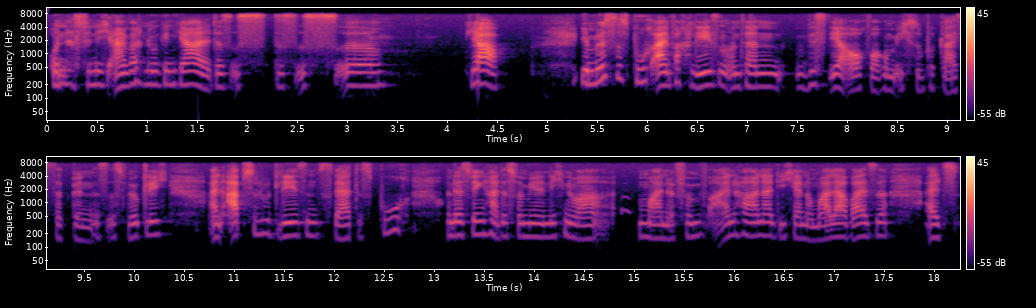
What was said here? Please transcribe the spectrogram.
Und das finde ich einfach nur genial. Das ist, das ist, äh, ja, ihr müsst das Buch einfach lesen und dann wisst ihr auch, warum ich so begeistert bin. Es ist wirklich ein absolut lesenswertes Buch und deswegen hat es von mir nicht nur meine fünf Einhörner, die ich ja normalerweise als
